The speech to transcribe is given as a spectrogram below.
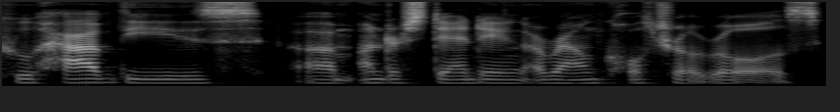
who have these um, understanding around cultural roles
